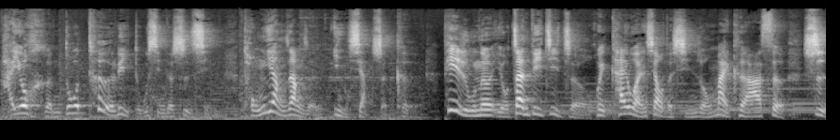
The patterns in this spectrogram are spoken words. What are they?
还有很多特立独行的事情，同样让人印象深刻。譬如呢，有战地记者会开玩笑的形容麦克阿瑟是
